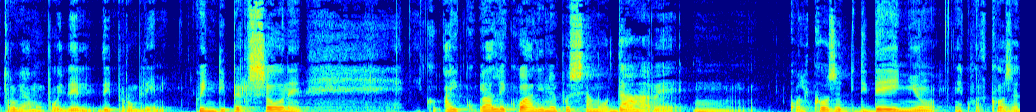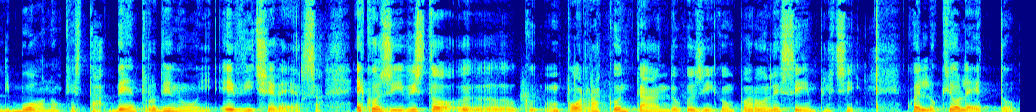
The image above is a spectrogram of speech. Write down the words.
troviamo poi dei, dei problemi. Quindi persone ai, alle quali noi possiamo dare mh, mm, qualcosa di degno e qualcosa di buono che sta dentro di noi e viceversa. E così vi sto eh, un po' raccontando così con parole semplici quello che ho letto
